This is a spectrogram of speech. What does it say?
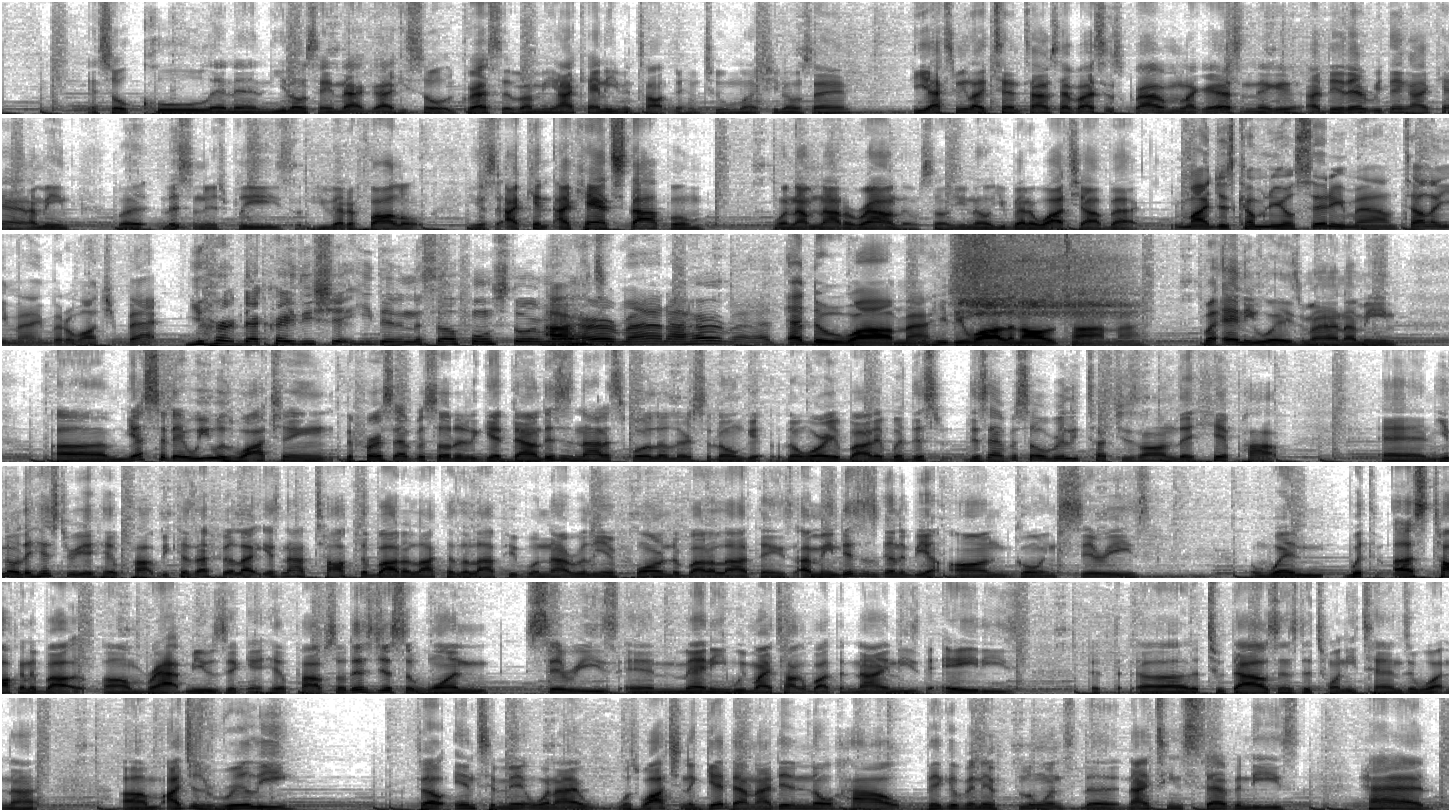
and so cool, and then you know what I'm saying that guy he's so aggressive. I mean, I can't even talk to him too much. You know what I'm saying? He asked me like ten times, "Have I subscribed?" I'm like, "Yes, nigga. I did everything I can." I mean, but listeners, please, you better follow. You know, I can I can't stop him when I'm not around him. So you know, you better watch y'all back. You might just come to your city, man. I'm telling you, man. You better watch your back. You heard that crazy shit he did in the cell phone store, man? I heard, man. I heard, man. That, that dude wild, man. He be wilding all the time, man. But anyways, man, I mean, um, yesterday we was watching the first episode of the Get Down. This is not a spoiler alert, so don't get don't worry about it. But this this episode really touches on the hip hop and you know the history of hip hop because I feel like it's not talked about a lot because a lot of people are not really informed about a lot of things. I mean, this is going to be an ongoing series when with us talking about um, rap music and hip hop. So this is just a one series in many. We might talk about the '90s, the '80s, the uh, the 2000s, the 2010s, and whatnot. Um, I just really felt intimate when I was watching the Get Down. I didn't know how big of an influence the 1970s had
